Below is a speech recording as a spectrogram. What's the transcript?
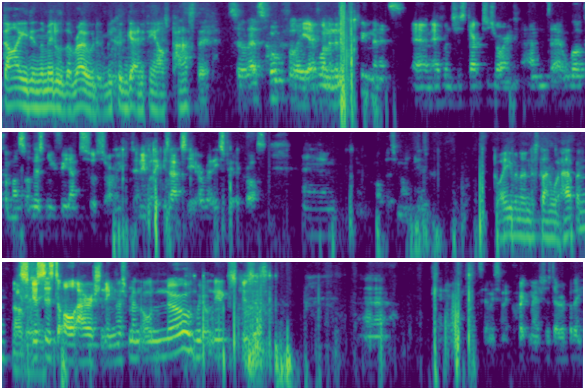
died in the middle of the road and we couldn't get anything else past it. So let's hopefully everyone in the next two minutes, um, everyone should start to join and uh, welcome us on this new feed. I'm so sorry to anybody who's actually already straight across. Um, this mic in. Do I even understand what happened? Not really. Excuses to all Irish and Englishmen. Oh no, we don't need excuses. Uh, okay, so let me send a quick message to everybody.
